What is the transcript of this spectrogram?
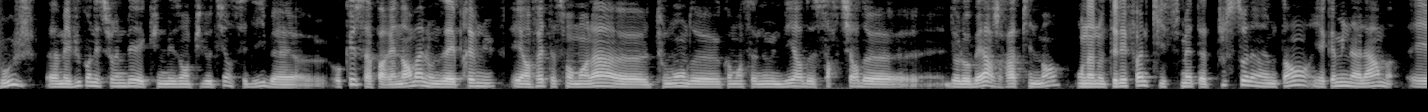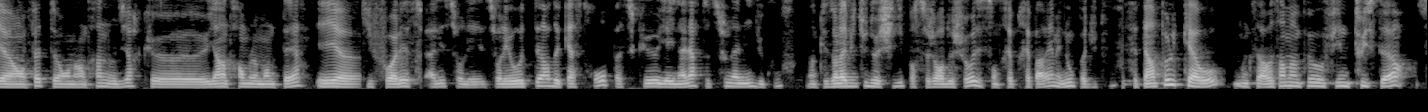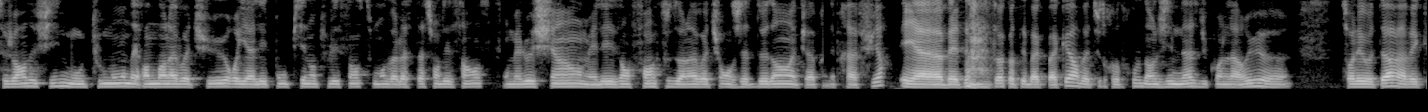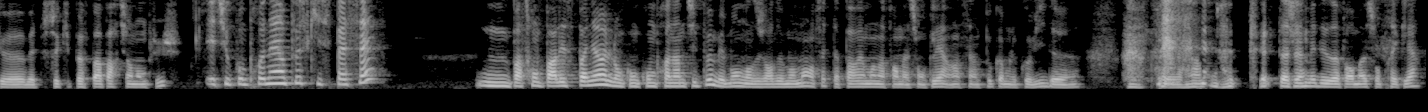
euh, mais vu qu'on est sur une baie avec une maison en pilotis, on s'est dit, ben, euh, ok, ça paraît normal, on nous avait prévenu. Et en fait, à ce moment-là, euh, tout le monde commence à nous dire de sortir de, l'auberge rapidement. On a nos téléphones qui se mettent à tous sonner en même temps. Il y a comme une alarme. Et en fait, on est en train de nous dire qu'il y a un tremblement de terre et qu'il faut aller, aller sur, les, sur les hauteurs de Castro parce qu'il y a une alerte de tsunami du coup. Donc, ils ont l'habitude au Chili pour ce genre de choses. Ils sont très préparés, mais nous, pas du tout. C'était un peu le chaos. Donc, ça ressemble un peu au film Twister, ce genre de film où tout le monde est rentre dans la voiture, il y a les pompiers dans tous les sens, tout le monde va à la station d'essence, on met le chien, on met les enfants tous dans la voiture, on se jette dedans et puis après on est prêt à fuir. Et euh, ben, toi, quand tu es backpacker, ben, tu te retrouves dans le gymnase du coin de la rue. Euh, sur les hauteurs avec euh, ben, tous ceux qui peuvent pas partir non plus. Et tu comprenais un peu ce qui se passait? Mmh, parce qu'on parle espagnol, donc on comprenait un petit peu, mais bon, dans ce genre de moment, en fait, t'as pas vraiment d'informations claires. Hein. C'est un peu comme le Covid. T'as jamais des informations très claires.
